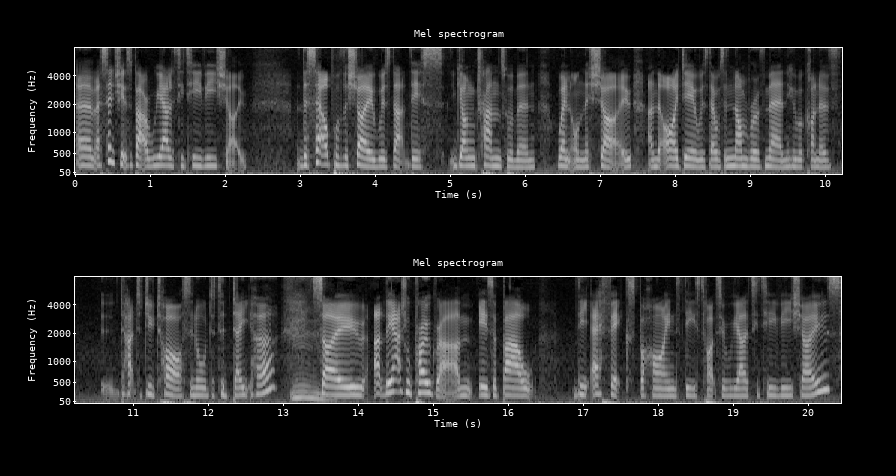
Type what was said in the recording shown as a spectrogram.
um, essentially it's about a reality TV show. The setup of the show was that this young trans woman went on this show, and the idea was there was a number of men who were kind of had to do tasks in order to date her. Mm. So uh, the actual program is about the ethics behind these types of reality TV shows,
